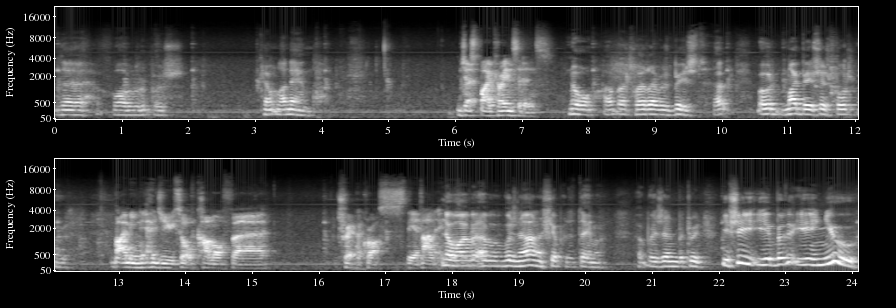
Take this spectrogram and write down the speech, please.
the war was coming to an end. Just by coincidence. No, that's where I was based. That, well, my base is Portsmouth. But I mean, had you sort of come off a trip across the Atlantic? No, I. I wasn't on a ship at the time. It was in between. You see, you you knew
